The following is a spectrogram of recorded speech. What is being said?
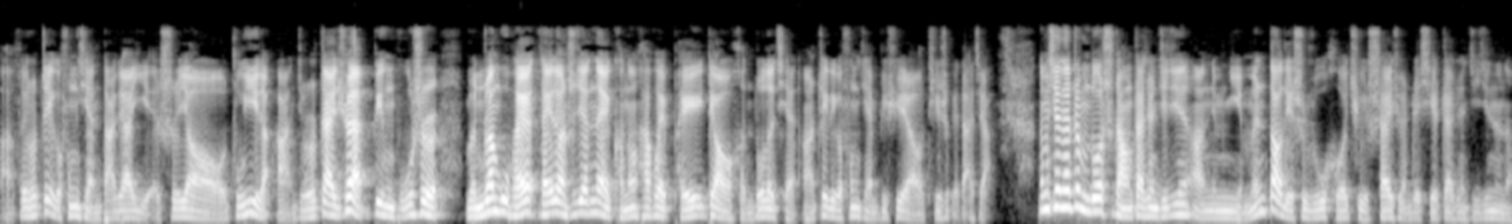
啊，所以说这个风险大家也是要注意的啊，就是债券并不是稳赚不赔，在一段时间内可能还会赔掉很多的钱啊，这个风险必须也要提示给大家。那么现在这么多市场债券基金啊，你们你们到底是如何去筛选这些债券基金的呢？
